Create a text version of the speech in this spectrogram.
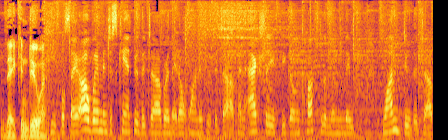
they can do it. People say, oh, women just can't do the job or they don't want to do the job. And actually, if you go and talk to the women, they want to do the job.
